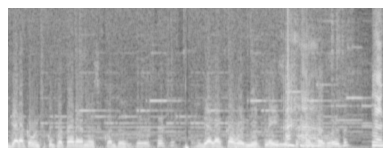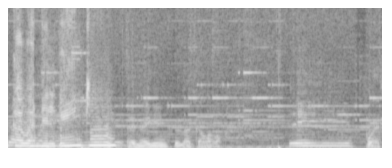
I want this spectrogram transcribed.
Ya la acabó en su computadora no sé cuántas veces. Ya la acabó en mi play no sé cuántas veces. Lo acabo en el GameCube. En el GameCube lo acababa. Y pues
